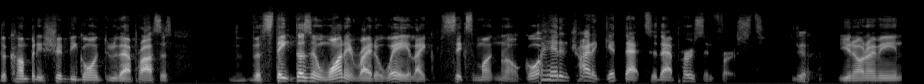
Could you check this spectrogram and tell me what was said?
the company should be going through that process. The state doesn't want it right away, like six months. No, go ahead and try to get that to that person first. Yeah. You know what I mean?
